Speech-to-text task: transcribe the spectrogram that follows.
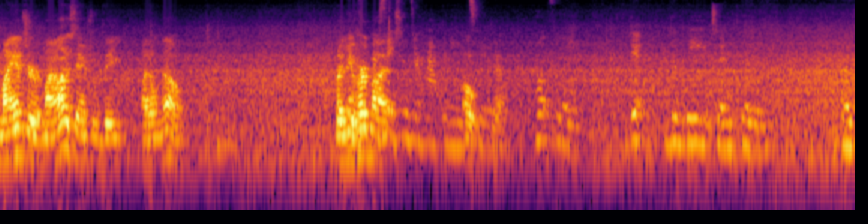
my answer, my honest answer would be, I don't know. But you heard my. Conversations are happening Oh, to yeah. hopefully get the we to include both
